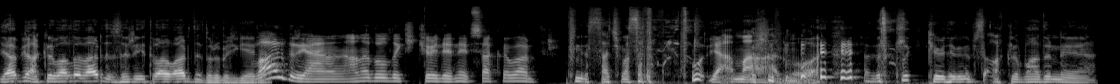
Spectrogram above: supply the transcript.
Ya bir akrabalığı vardı. Zırhı itibar vardı Duru Bilge'yle. Vardır yani. Anadolu'daki köylerin hepsi akrabadır. Saçma sapan Anadolu. Ya aman o. Anadolu köylerin hepsi akrabadır ne ya?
